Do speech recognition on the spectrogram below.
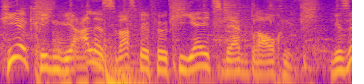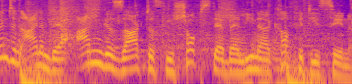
Hier kriegen wir alles, was wir für Kiels Werk brauchen. Wir sind in einem der angesagtesten Shops der Berliner Graffiti-Szene.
